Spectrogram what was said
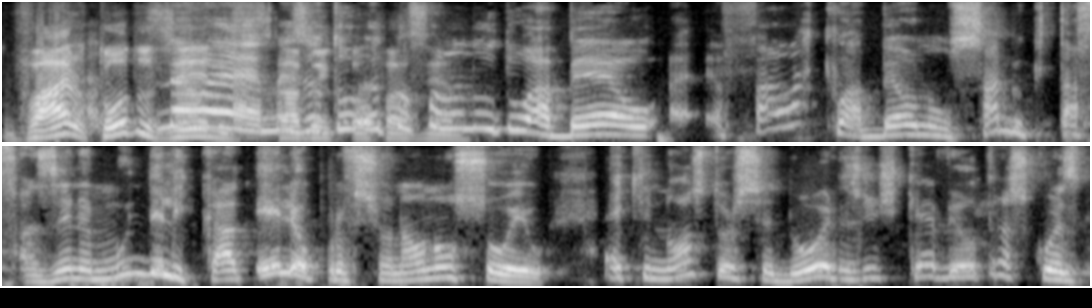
Vários, todos não, eles. É, mas eu tô, eu tô falando do Abel. Falar que o Abel não sabe o que tá fazendo é muito delicado. Ele é o profissional, não sou eu. É que nós, torcedores, a gente quer ver outras coisas.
